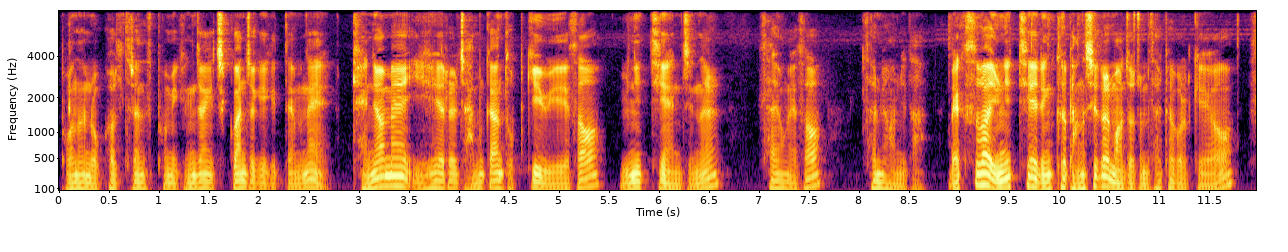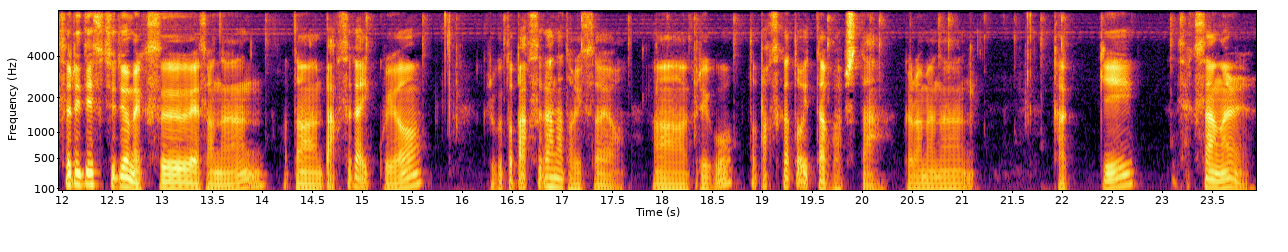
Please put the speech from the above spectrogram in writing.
보는 local transform이 굉장히 직관적이기 때문에 개념의 이해를 잠깐 돕기 위해서 Unity 엔진을 사용해서 설명합니다. Max와 Unity의 링크 방식을 먼저 좀 살펴볼게요. 3D Studio Max에서는 어떤 박스가 있고요. 그리고 또 박스가 하나 더 있어요. 아, 그리고 또 박스가 또 있다고 합시다. 그러면은 각기 색상을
